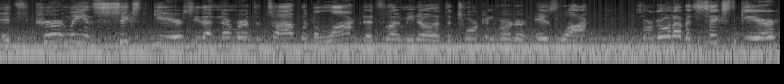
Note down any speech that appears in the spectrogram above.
It's currently in sixth gear. See that number at the top with the lock? That's letting me know that the torque converter is locked. So we're going up at sixth gear.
